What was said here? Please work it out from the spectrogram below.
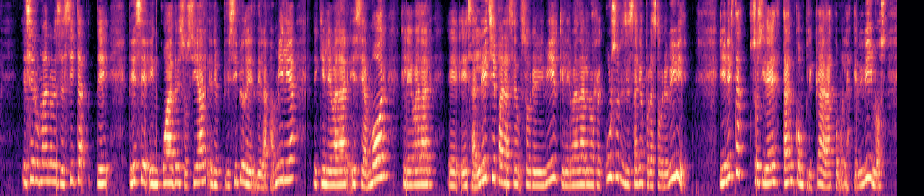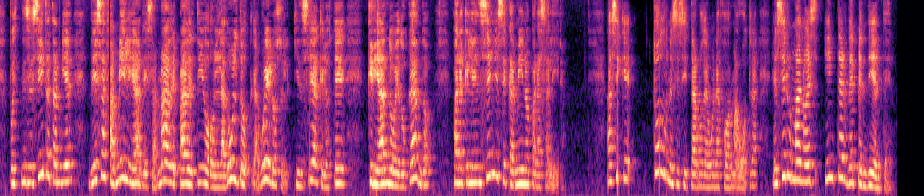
el ser humano necesita de, ese encuadre social, en el principio de, la familia, de quien le va a dar ese amor, que le va a dar eh, esa leche para sobrevivir, que le va a dar los recursos necesarios para sobrevivir. Y en estas sociedades tan complicadas como las que vivimos, pues necesita también de esa familia, de esa madre, padre, tío, el adulto, abuelos, quien sea que lo esté criando o educando, para que le enseñe ese camino para salir. Así que todos necesitamos de alguna forma u otra. El ser humano es interdependiente.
